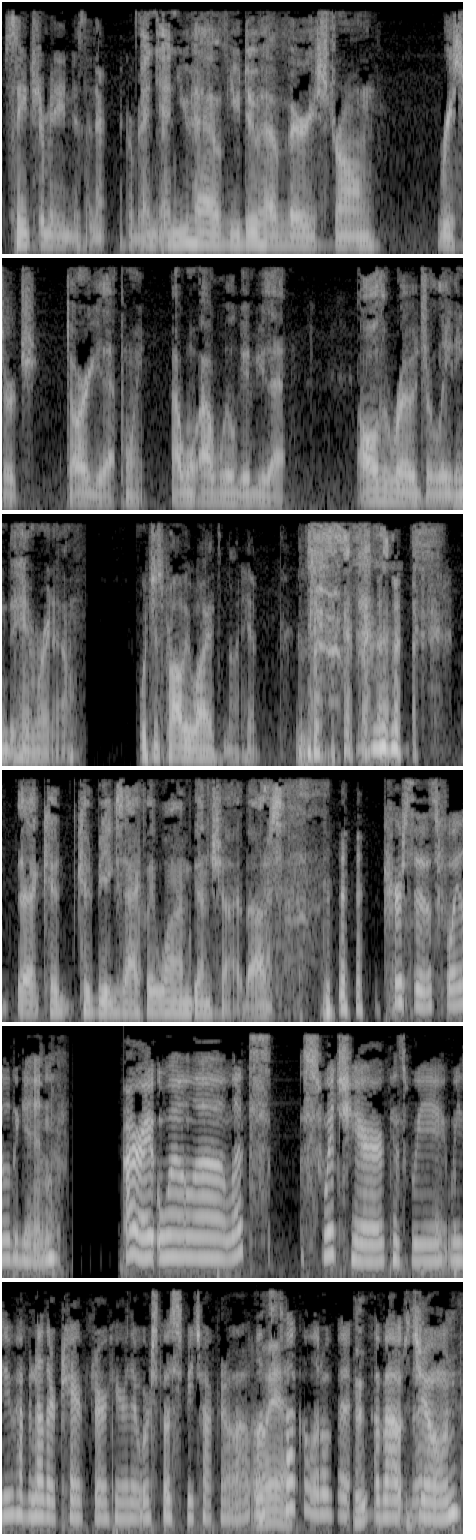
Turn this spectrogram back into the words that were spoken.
Saint Germain is the necromancer, and and you have you do have very strong research to argue that point. I will I will give you that. All the roads are leading to him right now. which is probably why it's not him. That could could be exactly why I'm gun shy about it. Curses foiled again. All right, well, uh, let's switch here because we we do have another character here that we're supposed to be talking about. Oh, Let's yeah. talk a little bit Who? about Joan.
